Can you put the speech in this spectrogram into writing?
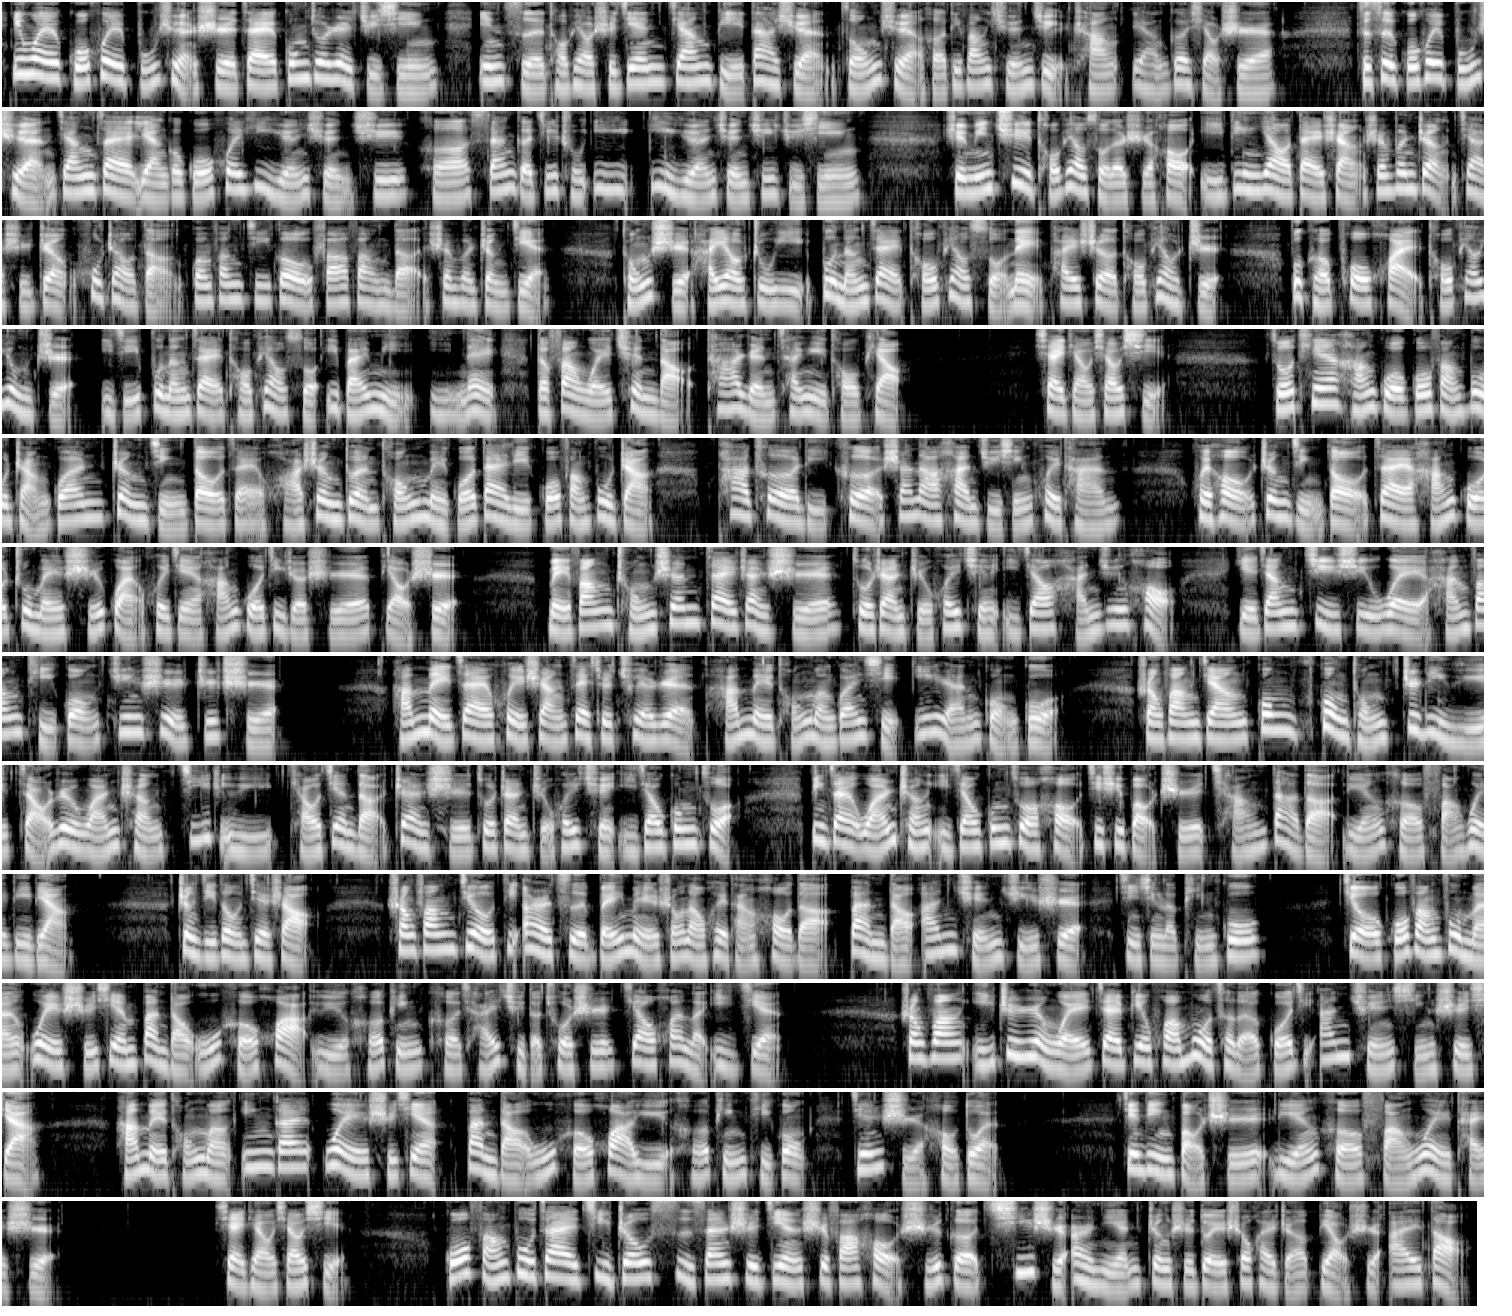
因为国会补选是在工作日举行，因此投票时间将比大选、总选和地方选举长两个小时。此次国会补选将在两个国会议员选区和三个基础议议员选区举行。选民去投票所的时候，一定要带上身份证、驾驶证、护照等官方机构发放的身份证件。同时还要注意，不能在投票所内拍摄投票纸，不可破坏投票用纸，以及不能在投票所一百米以内的范围劝导他人参与投票。下一条消息。昨天，韩国国防部长官郑景斗在华盛顿同美国代理国防部长帕特里克·沙纳汉举行会谈。会后，郑景斗在韩国驻美使馆会见韩国记者时表示，美方重申在战时作战指挥权移交韩军后，也将继续为韩方提供军事支持。韩美在会上再次确认，韩美同盟关系依然巩固。双方将共共同致力于早日完成基于条件的战时作战指挥权移交工作，并在完成移交工作后继续保持强大的联合防卫力量。郑吉栋介绍，双方就第二次北美首脑会谈后的半岛安全局势进行了评估，就国防部门为实现半岛无核化与和平可采取的措施交换了意见。双方一致认为，在变化莫测的国际安全形势下，韩美同盟应该为实现半岛无核化与和平提供坚实后盾，坚定保持联合防卫态势。下一条消息，国防部在济州四三事件事发后，时隔七十二年，正式对受害者表示哀悼。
